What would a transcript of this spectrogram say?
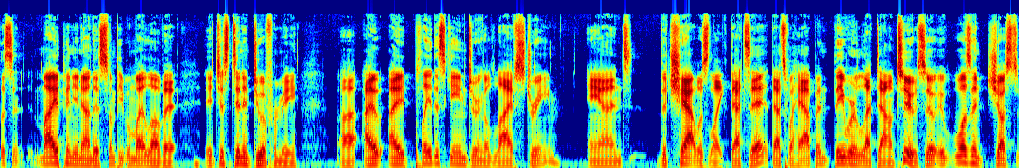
listen, my opinion on this. Some people might love it. It just didn't do it for me. Uh, I I played this game during a live stream, and the chat was like, "That's it. That's what happened." They were let down too. So it wasn't just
